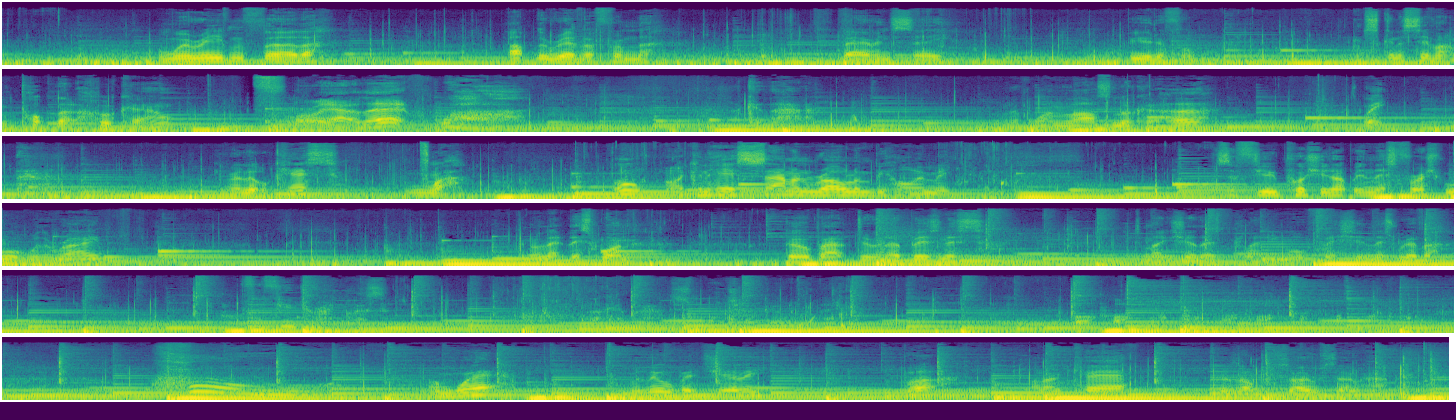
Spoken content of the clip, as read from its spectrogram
And we're even further up the river from the Bering Sea. Beautiful. I'm just going to see if I can pop that hook out. Fly out of there. Wow. Look at that. We'll have one last look at her. Wait. Give her a little kiss. Mwah. Oh, I can hear salmon rolling behind me. There's a few pushing up in this fresh water with the rain. I'm gonna let this one go about doing her business to make sure there's plenty more fish in this river wet, I'm a little bit chilly, but I don't care because I'm so, so happy.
